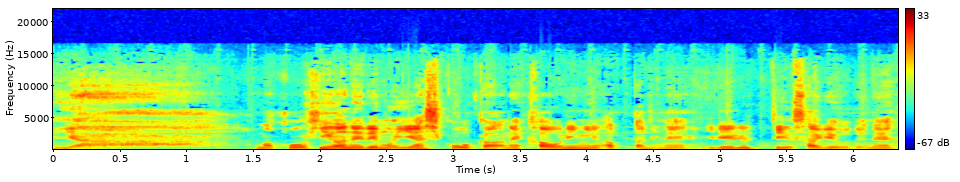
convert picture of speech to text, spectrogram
いやー。まあコーヒーはね、でも癒し効果ね、香りにあったりね、入れるっていう作業でね、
